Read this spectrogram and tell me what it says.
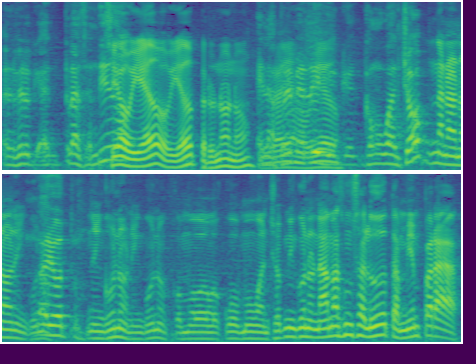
Me refiero que hayan trascendido Sí, Oviedo, Oviedo, pero no, no. en la Brian Premier League, que- como One Chop. No, no, no, ninguno. No hay otro. Ninguno, ninguno. Como, como One Shop, ninguno. Nada más un saludo también para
